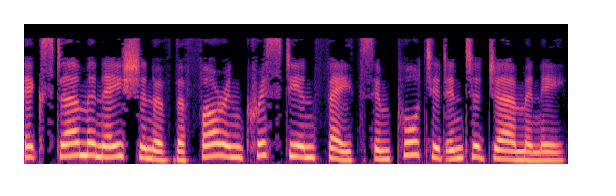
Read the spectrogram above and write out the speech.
extermination of the foreign Christian faiths imported into Germany,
